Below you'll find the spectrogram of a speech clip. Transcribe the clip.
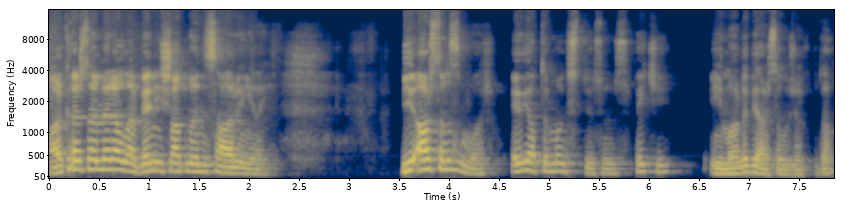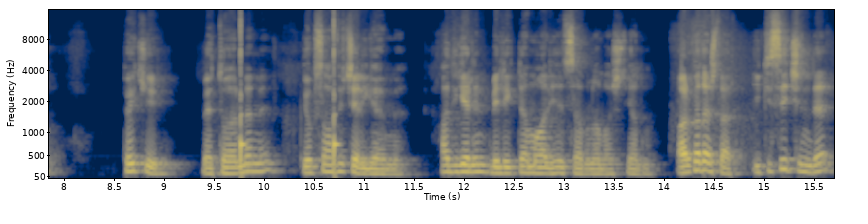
Arkadaşlar merhabalar. Ben inşaat mühendisi Harun Yay. Bir arsanız mı var? Ev yaptırmak istiyorsunuz. Peki imarlı bir arsa olacak bu da. Peki betonarme mi yoksa hafif çelik ev mi? Hadi gelin birlikte maliyet hesabına başlayalım. Arkadaşlar ikisi için de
